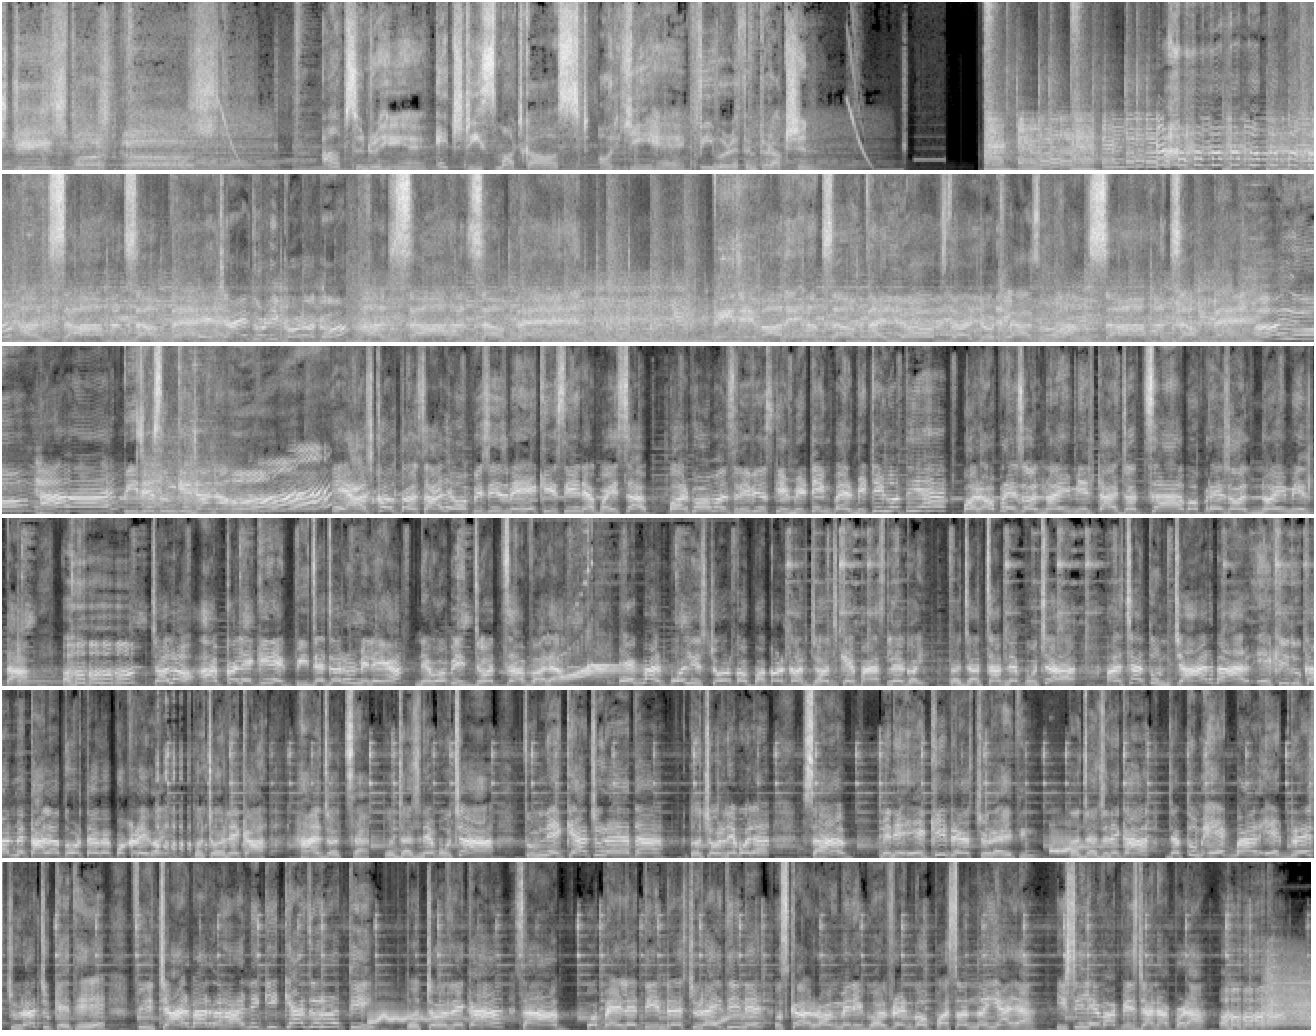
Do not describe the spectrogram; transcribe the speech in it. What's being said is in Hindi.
HD Smartcast. आप सुन रहे हैं एच डी स्मार्ट कास्ट और ये है फीवर एफ़ प्रोडक्शन हंसा चाय थोड़ी कड़क हो हंसा हंसा बैंड डीजे वाले हंसा आई लव द डोक्लास हो हंसा हंसा हेलो हाय पीजे सुन के जाना तो सारे ऑफ़िस में एक ही सीन है भाई साहब। परफॉर्मेंस रिव्यूज़ की मीटिंग पर मीटिंग होती है, पर अप्रेजल नहीं मिलता। जज साहब अप्रेजल नहीं मिलता। चलो, आपको लेकिन एक पिज्जा ज़रूर मिलेगा ने वो भी जज साहब वाला। एक बार पुलिस चोर को पकड़कर जज के पास ले गई। तो जज साहब ने पूछा अच्छा तुम चार बार एक ही दुकान में ताला तोड़ते हुए पकड़े गए तो चोर ने कहा हाँ जज साहब तो जज ने पूछा तुमने क्या चुराया था तो चोर ने बोला साहब मैंने एक ही ड्रेस चुराई थी तो जज ने कहा जब तुम एक बार एक ड्रेस चुरा चुके थे फिर चार बार वहाँ आने की क्या ज़रूरत थी तो चोर ने कहा साहब वो पहले तीन ड्रेस चुराई थी ने उसका रंग मेरी गर्लफ्रेंड को पसंद नहीं आया इसीलिए वापस जाना पड़ा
